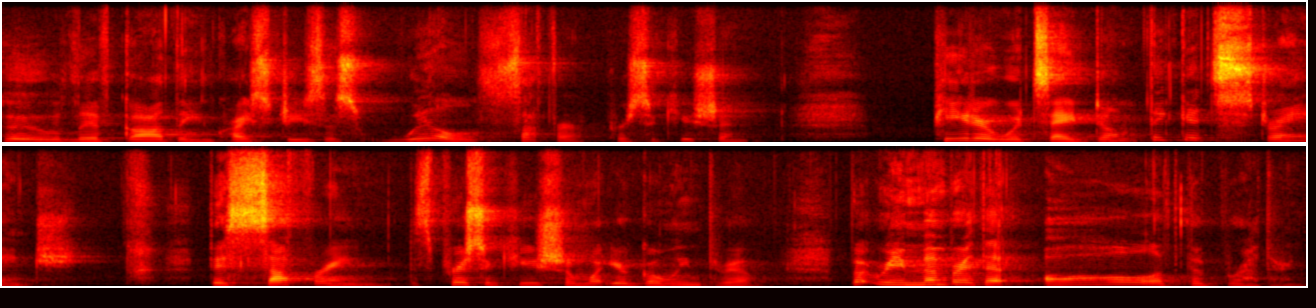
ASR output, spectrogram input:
who live godly in Christ Jesus will suffer persecution. Peter would say, Don't think it's strange, this suffering, this persecution, what you're going through. But remember that all of the brethren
